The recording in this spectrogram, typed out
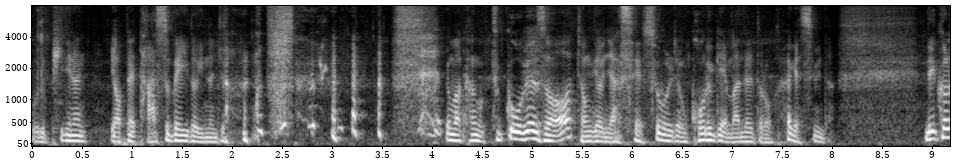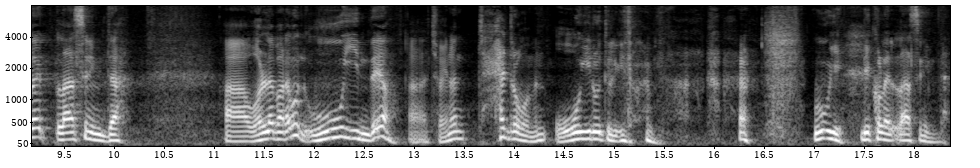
우리 PD는 옆에 다스베이더 있는 줄 알고. 음악 한 곡 듣고 오면서 정재원 약수의 숨을 좀 고르게 만들도록 하겠습니다. 니콜렛 라슨입니다. 아, 원래 발음은 우이인데요. 아, 저희는 잘 들어보면 오이로 들리기도 합니다. 우이, 니콜렛 라슨입니다.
